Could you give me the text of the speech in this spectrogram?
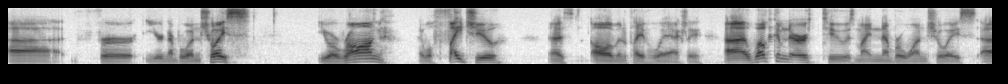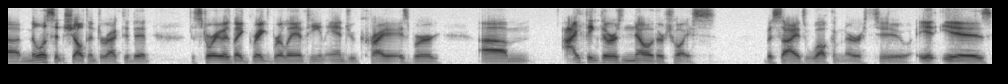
uh, for your number one choice, you are wrong. I will fight you. That's all in a playful way, actually. Uh, Welcome to Earth 2 is my number one choice. Uh, Millicent Shelton directed it. The story was by Greg Berlanti and Andrew Kreisberg. Um, I think there is no other choice besides Welcome to Earth 2. It is,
